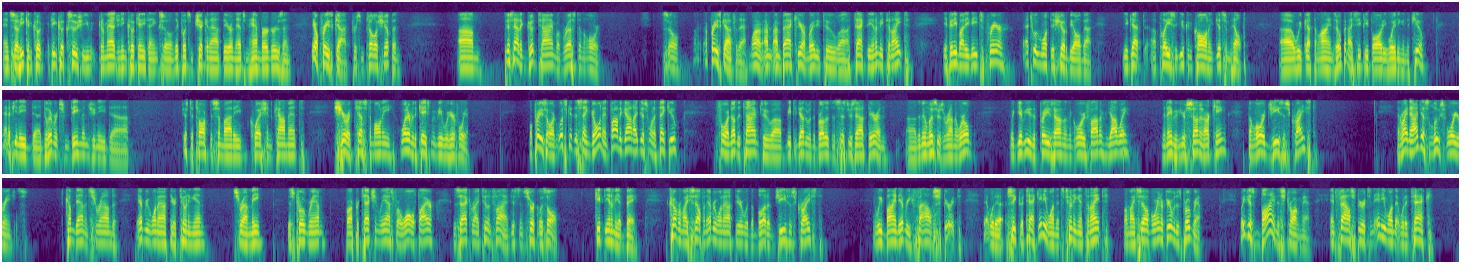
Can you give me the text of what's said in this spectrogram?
and so he can cook. If he can cook sushi, you can imagine he can cook anything. So they put some chicken out there, and they had some hamburgers, and you know, praise God for some fellowship, and um, just had a good time of rest in the Lord. So I, I praise God for that. Well, I'm, I'm back here. I'm ready to uh, attack the enemy tonight. If anybody needs prayer, that's what we want this show to be all about you got a place that you can call in and get some help. Uh, we've got the lines open. I see people already waiting in the queue. And if you need uh, deliverance from demons, you need uh, just to talk to somebody, question, comment, share a testimony, whatever the case may be, we're here for you. Well, praise the Lord. Let's get this thing going. And Father God, I just want to thank you for another time to uh, be together with the brothers and sisters out there and uh, the new listeners around the world. We give you the praise, honor, and the glory, Father, Yahweh, in the name of your Son and our King, the Lord Jesus Christ. And right now, I just loose warrior angels to come down and surround everyone out there tuning in, surround me, this program, for our protection. We ask for a wall of fire, Zechariah 2 and 5, just encircle us all. Keep the enemy at bay. Cover myself and everyone out there with the blood of Jesus Christ. And we bind every foul spirit that would uh, seek to attack anyone that's tuning in tonight, or myself, or interfere with this program. We just bind the strong man and foul spirits and anyone that would attack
